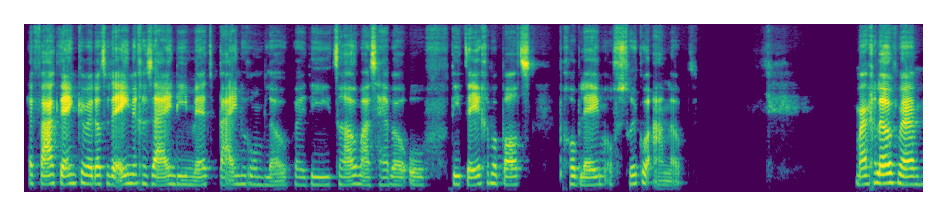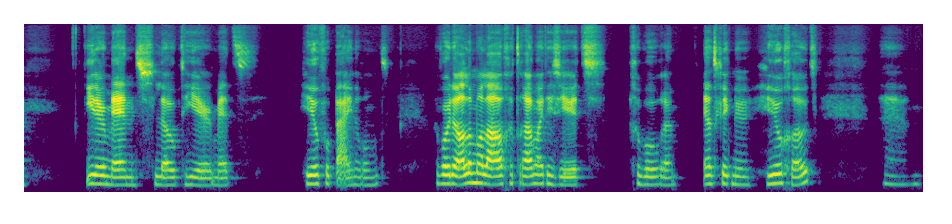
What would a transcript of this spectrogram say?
En vaak denken we dat we de enige zijn die met pijn rondlopen, die trauma's hebben of die tegen een bepaald probleem of strukkel aanloopt. Maar geloof me, ieder mens loopt hier met heel veel pijn rond. We worden allemaal al getraumatiseerd geboren. En dat klinkt nu heel groot. Um,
